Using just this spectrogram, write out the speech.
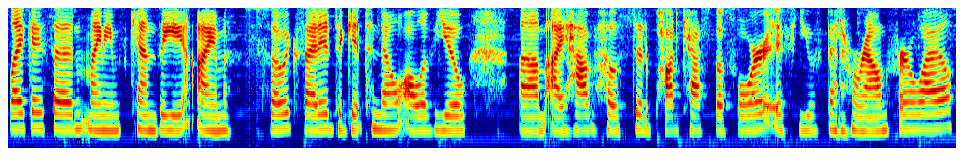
Like I said, my name's Kenzie. I'm so excited to get to know all of you. Um, I have hosted a podcast before. If you've been around for a while,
